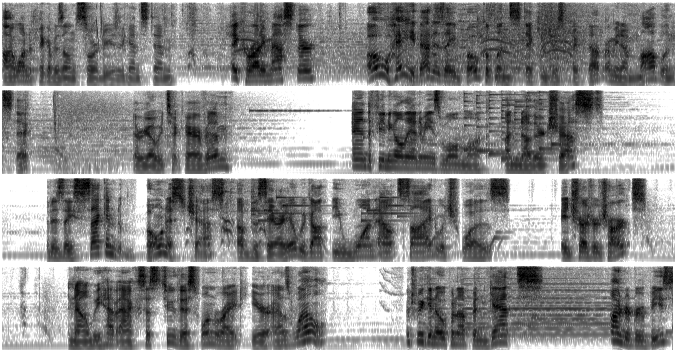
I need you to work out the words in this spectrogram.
I want to pick up his own sword to use against him. Hey, Karate Master. Oh, hey, that is a Bokoblin stick you just picked up. I mean, a Moblin stick. There we go, we took care of him and defeating all the enemies will unlock another chest. It is a second bonus chest of this area. We got the one outside, which was a treasure chart. Now we have access to this one right here as well, which we can open up and get 100 rupees.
